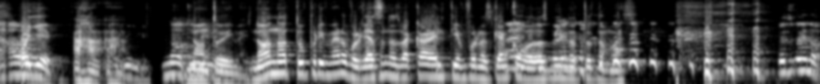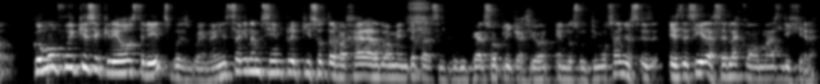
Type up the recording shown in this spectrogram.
Ahora, Oye, ajá, ajá. No, tú No, dime. tú dime. No, no, tú primero, porque ya se nos va a acabar el tiempo, nos quedan Ay, como dos bueno. minutos nomás. Pues bueno, ¿cómo fue que se creó Threads? Pues bueno, Instagram siempre quiso trabajar arduamente para simplificar su aplicación en los últimos años, es, es decir, hacerla como más ligera.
